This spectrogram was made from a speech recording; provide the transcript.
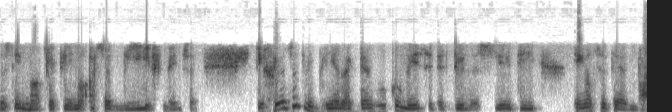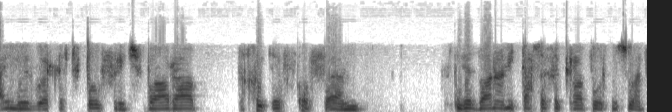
dis nie maklik nie maar asseblief mense. Die grootste probleem ek dink hoekom mense dit doen is hier die Engelse term baie mooi woord is pilferage waar daar goed of of ehm um, dit waar nou nie tasse gekrap word en so aan.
